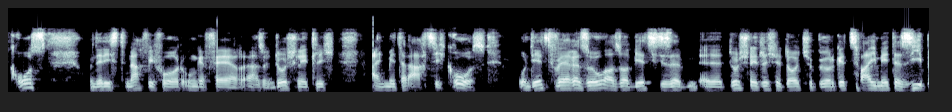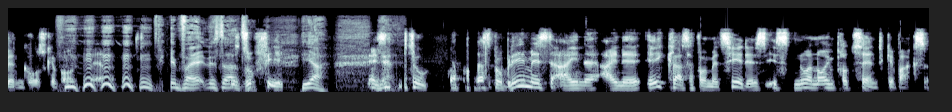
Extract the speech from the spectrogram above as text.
groß und er ist nach wie vor ungefähr, also durchschnittlich 1,80 Meter groß. Und jetzt wäre so, als ob jetzt dieser äh, durchschnittliche deutsche Bürger 2,7 Meter sieben groß geworden wäre. Im Verhältnis dazu. So viel. Ja. So, das Problem ist, eine, eine E-Klasse von Mercedes ist nur 9 Prozent gewachsen.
